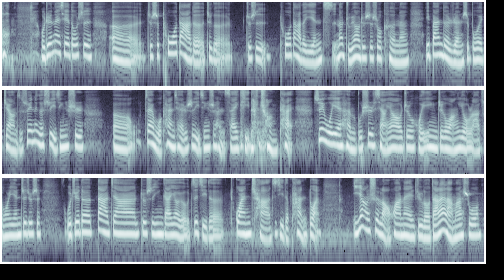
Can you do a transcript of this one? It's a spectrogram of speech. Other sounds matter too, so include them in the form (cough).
我觉得那些都是呃就是拖大的这个就是。拖大的言辞，那主要就是说，可能一般的人是不会这样子，所以那个是已经是呃，在我看起来就是已经是很 psyche 的 (laughs) 状态，所以我也很不是想要就回应这个网友啦。总而言之，就是我觉得大家就是应该要有自己的观察、自己的判断。一样是老话那一句喽，达赖喇嘛说，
